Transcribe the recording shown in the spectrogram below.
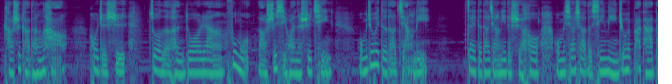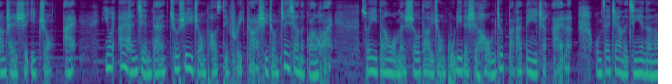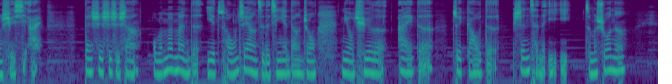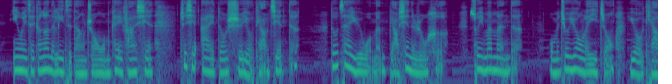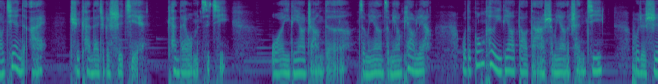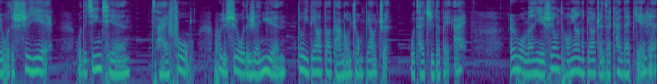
考试考得很好，或者是做了很多让父母、老师喜欢的事情，我们就会得到奖励。在得到奖励的时候，我们小小的心灵就会把它当成是一种爱。因为爱很简单，就是一种 positive regard，是一种正向的关怀。所以，当我们收到一种鼓励的时候，我们就把它定义成爱了。我们在这样的经验当中学习爱，但是事实上，我们慢慢的也从这样子的经验当中扭曲了爱的最高的深层的意义。怎么说呢？因为在刚刚的例子当中，我们可以发现。这些爱都是有条件的，都在于我们表现的如何。所以慢慢的，我们就用了一种有条件的爱去看待这个世界，看待我们自己。我一定要长得怎么样怎么样漂亮，我的功课一定要到达什么样的成绩，或者是我的事业、我的金钱、财富，或者是我的人缘。都一定要到达某一种标准，我才值得被爱。而我们也是用同样的标准在看待别人。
